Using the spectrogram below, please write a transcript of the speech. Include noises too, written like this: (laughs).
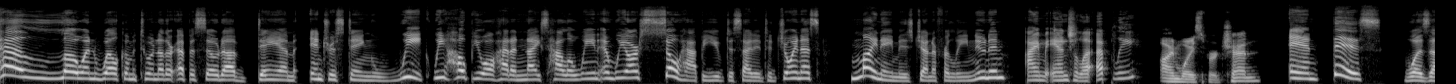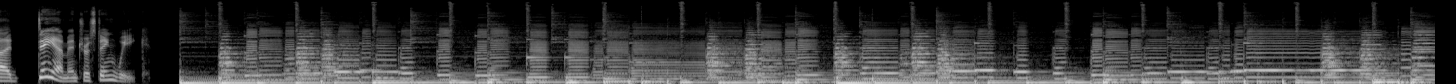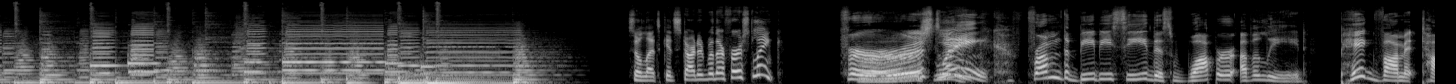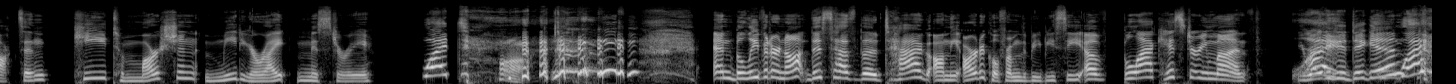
Hello and welcome to another episode of Damn Interesting Week. We hope you all had a nice Halloween and we are so happy you've decided to join us. My name is Jennifer Lee Noonan I'm Angela Epley. I'm Weisper Chen. and this was a damn interesting week. So let's get started with our first link. First, First link. from the BBC. This whopper of a lead: pig vomit toxin key to Martian meteorite mystery. What? Huh. (laughs) And believe it or not, this has the tag on the article from the BBC of Black History Month. You ready to dig in? What?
